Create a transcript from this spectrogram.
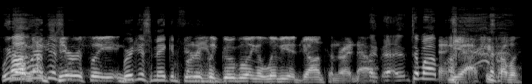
we Well, don't. we're I'm just- seriously, We're just making fun of seriously you. googling Olivia Johnson right now. uh, uh, And yeah, she probably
